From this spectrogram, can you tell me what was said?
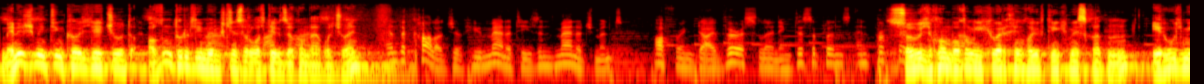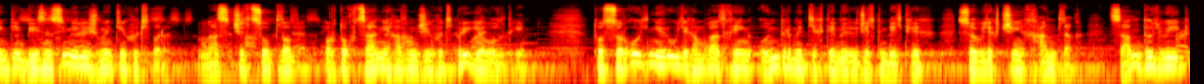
менежментийн коллежууд олон төрлийн мэрэгжлийн сургуулийг зохион байгуулж байна. Совилхон болон их барихын хоёр тэнхмээс гадна эрүүл мэндийн бизнесийн менежментийн хөтөлбөр, насжилт судлал, урт хугацааны халамжийн хөтөлбөрийг явуулдаг юм. Тус сургуулийн эрүүлэг хамгаалахын өндөр мэдлэгтэй мэрэгжилтэн бэлтгэх, совилогчийн хандлага, зам төлөвийг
